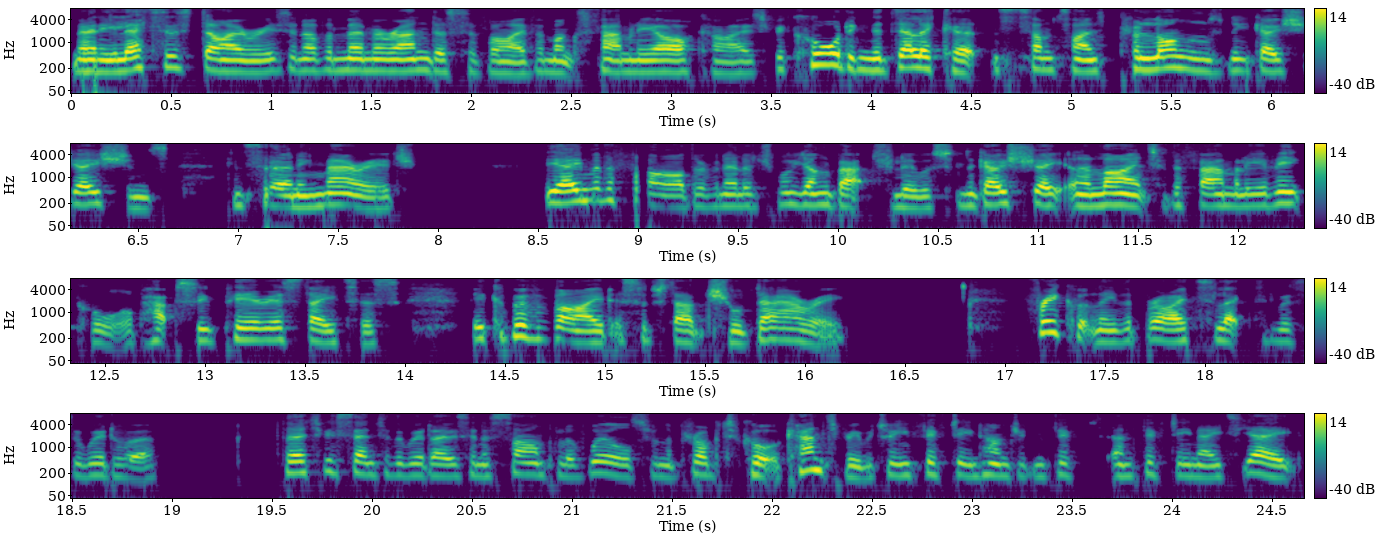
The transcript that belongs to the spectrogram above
Many letters, diaries, and other memoranda survive amongst family archives, recording the delicate and sometimes prolonged negotiations concerning marriage. The aim of the father of an eligible young bachelor was to negotiate an alliance with a family of equal or perhaps superior status who could provide a substantial dowry. Frequently, the bride selected was the widower, 30% of the widows in a sample of wills from the Prerogative Court of Canterbury between 1500 and 1588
